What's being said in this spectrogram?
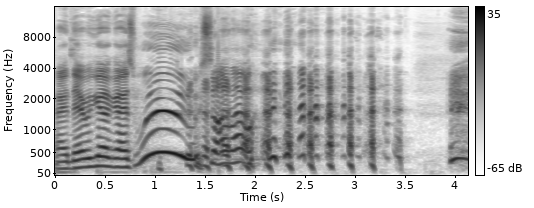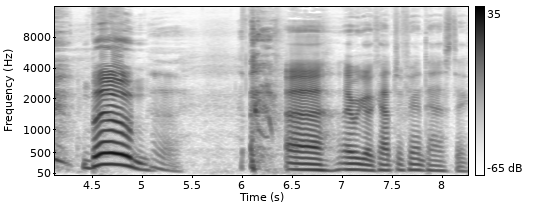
All right, there we go, guys. Woo! Saw that one. Boom. Uh, there we go, Captain Fantastic.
